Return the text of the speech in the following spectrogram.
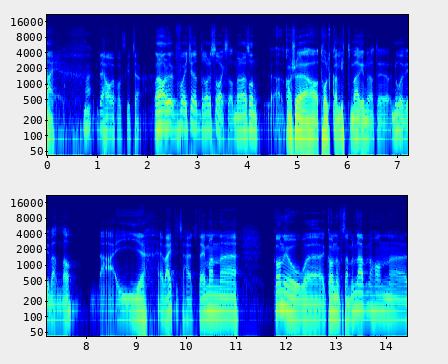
Nei. Nei. Det har jeg faktisk ikke. Men har du, får ikke dra det så ekstra, men det er sånn Kanskje jeg har tolka litt mer inn i at det, nå er vi venner. Nei, jeg veit ikke helt, jeg. Men uh, kan jo uh, Kan jo eksempel nevne han uh,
